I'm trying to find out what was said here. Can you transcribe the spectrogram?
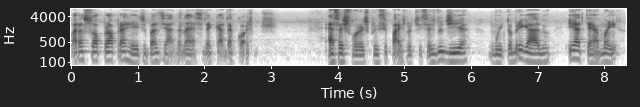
para sua própria rede baseada na SDK da Cosmos. Essas foram as principais notícias do dia. Muito obrigado e até amanhã.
